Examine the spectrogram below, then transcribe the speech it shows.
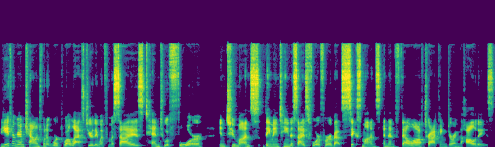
the 800 gram challenge, when it worked well last year, they went from a size 10 to a four in two months. They maintained a size four for about six months and then fell off tracking during the holidays.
